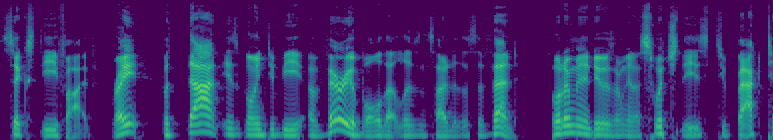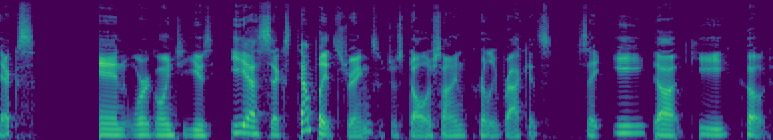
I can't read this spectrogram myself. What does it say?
65, right? But that is going to be a variable that lives inside of this event. So what I'm going to do is I'm going to switch these to backticks, and we're going to use ES6 template strings, which is dollar sign curly brackets, to say e dot key code.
